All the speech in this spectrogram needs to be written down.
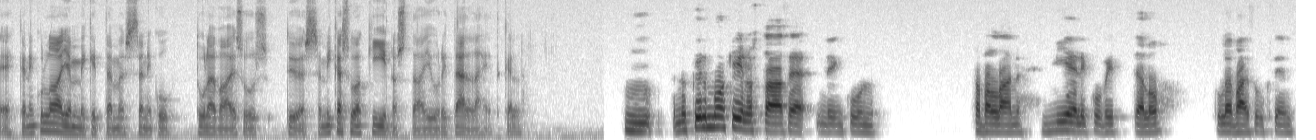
ehkä niin kuin laajemminkin tämmöisessä niin kuin tulevaisuustyössä? Mikä sua kiinnostaa juuri tällä hetkellä? Mm, no kyllä mua kiinnostaa se niin kuin, tavallaan mielikuvittelu, tulevaisuuksien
